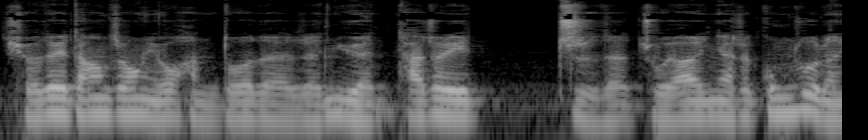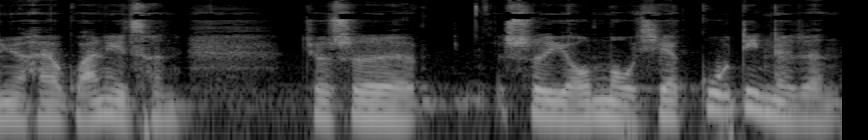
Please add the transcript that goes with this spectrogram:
球队当中有很多的人员，他这里。指的主要应该是工作人员，还有管理层，就是是由某些固定的人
